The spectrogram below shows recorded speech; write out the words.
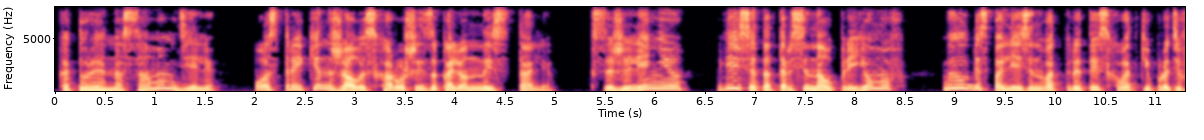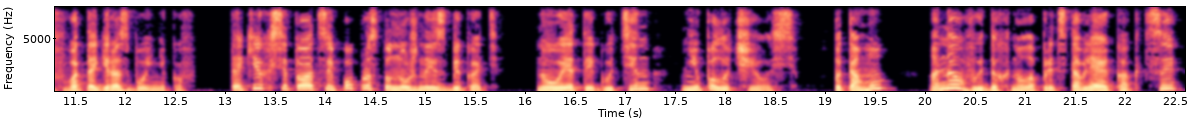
которая на самом деле острый кинжал из хорошей закаленной стали. К сожалению, Весь этот арсенал приемов был бесполезен в открытой схватке против ватаги разбойников. Таких ситуаций попросту нужно избегать. Но у этой Гутин не получилось. Потому она выдохнула, представляя, как Ци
